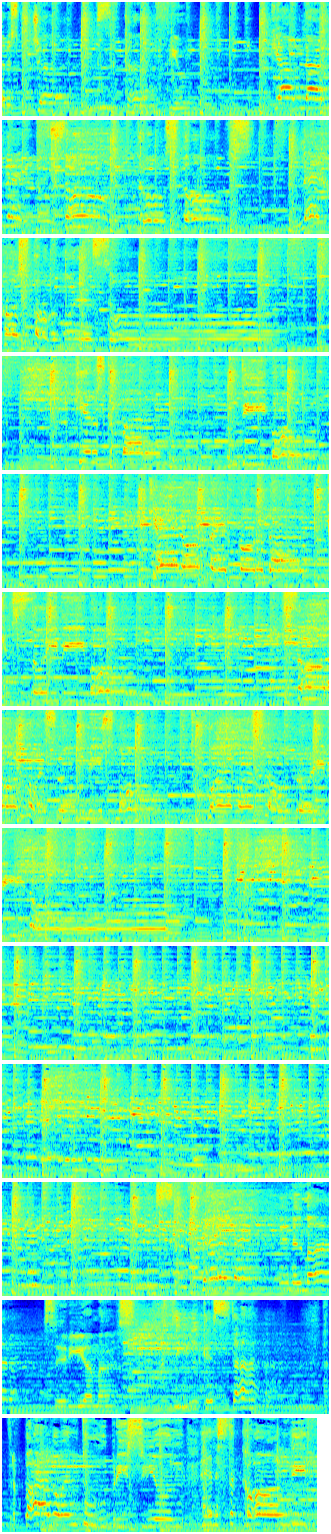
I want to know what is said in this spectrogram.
para escuchar esa canción. más fácil que está atrapado en tu prisión, en esta condición.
